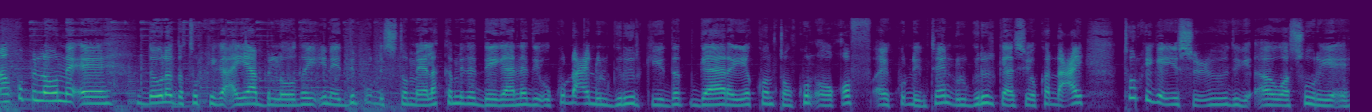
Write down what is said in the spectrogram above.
Aan ku bilowna ee dowladda turkiga ayaa bilowday inay dib u dhisto meelo ka mida deegaanadii uu ku dhacay dhulgariirkii dad gaaraya konton kun oo qof ay ku dhinteen dhulgariirkaasi oo ka dhacay turkiga iyo sacuudiga waa suuriya eh.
